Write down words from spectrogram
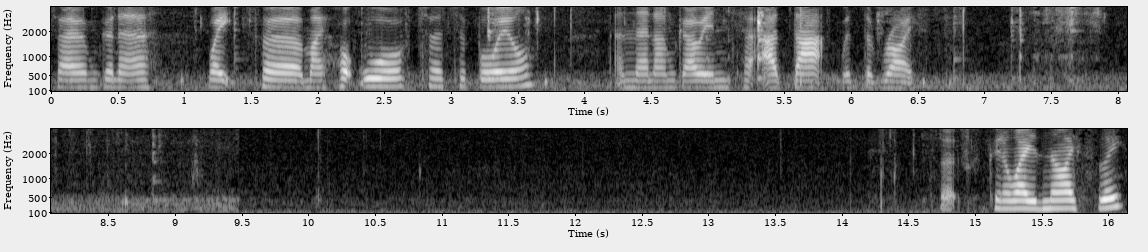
So I'm going to wait for my hot water to boil and then I'm going to add that with the rice. It's cooking away nicely.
